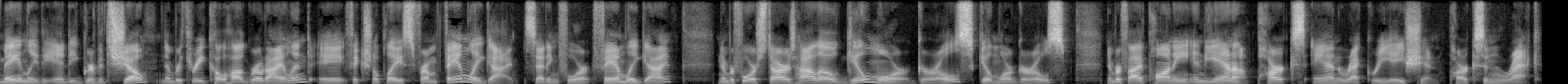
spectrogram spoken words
mainly The Andy Griffith Show. Number three, Quahog, Rhode Island, a fictional place from Family Guy, setting for Family Guy. Number four, Stars Hollow, Gilmore Girls, Gilmore Girls. Number five, Pawnee, Indiana, Parks and Recreation, Parks and Rec.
